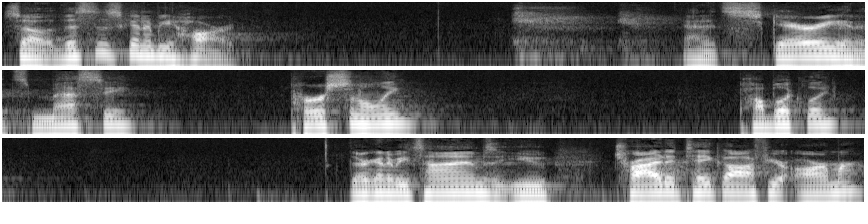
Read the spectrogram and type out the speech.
So, this is going to be hard. And it's scary and it's messy, personally, publicly. There are going to be times that you try to take off your armor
